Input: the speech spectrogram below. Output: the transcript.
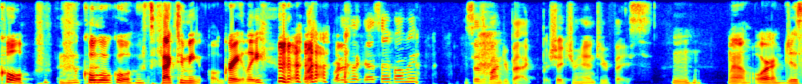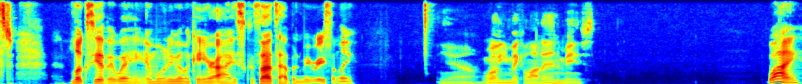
cool. Cool, cool, cool. It's affecting me greatly. what? What does that guy say about me? He says behind your back, but shakes your hand to your face. Mm-hmm. Well, or just looks the other way and won't even look at your eyes because that's happened to me recently. Yeah. Well, you make a lot of enemies. Why?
